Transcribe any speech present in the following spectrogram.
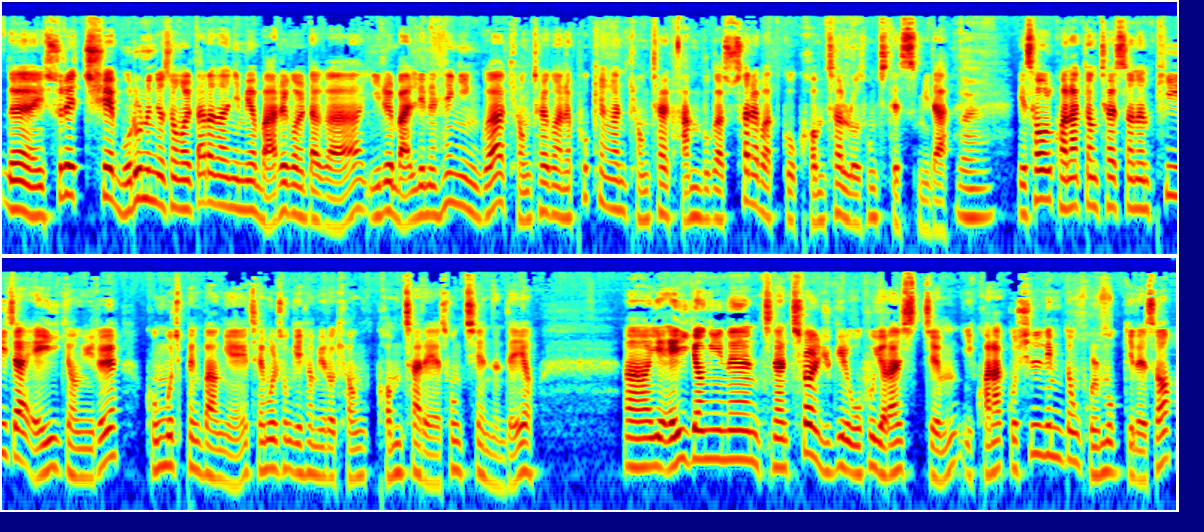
네, 술에 취해 모르는 여성을 따라다니며 말을 걸다가 이를 말리는 행인과 경찰관을 폭행한 경찰 간부가 수사를 받고 검찰로 송치됐습니다. 네. 이 서울 관악경찰서는 피의자 A 경위를 공무집행방해, 재물손괴 혐의로 경, 검찰에 송치했는데요. 어, 이 A 경위는 지난 7월 6일 오후 11시쯤 이 관악구 신림동 골목길에서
